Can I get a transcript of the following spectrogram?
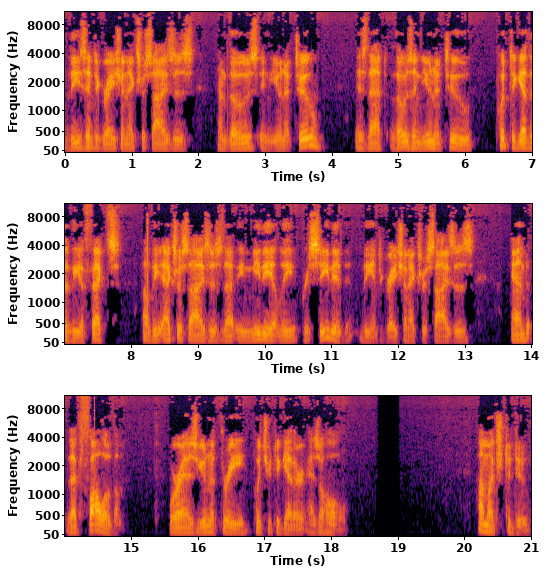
these integration exercises and those in Unit 2 is that those in Unit 2 put together the effects of the exercises that immediately preceded the integration exercises and that follow them, whereas Unit 3 puts you together as a whole. How much to do?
